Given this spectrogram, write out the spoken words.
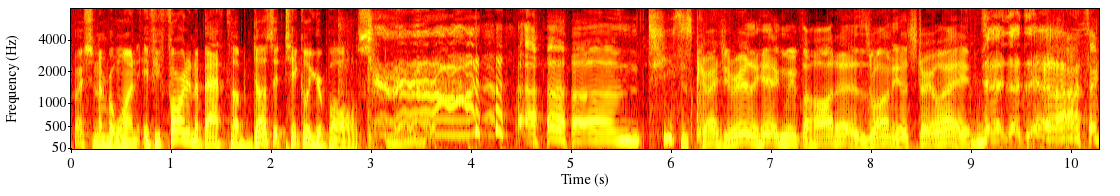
Question number one: If you fart in a bathtub, does it tickle your balls? Um, Jesus Christ, you're really hitting me with the hard hitters, aren't you? Straight away. Okay,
